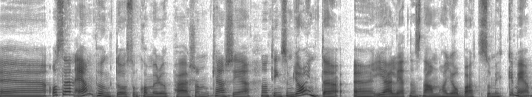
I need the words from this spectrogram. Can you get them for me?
Eh, och sen en punkt då som kommer upp här som kanske är någonting som jag inte eh, i ärlighetens namn har jobbat så mycket med.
